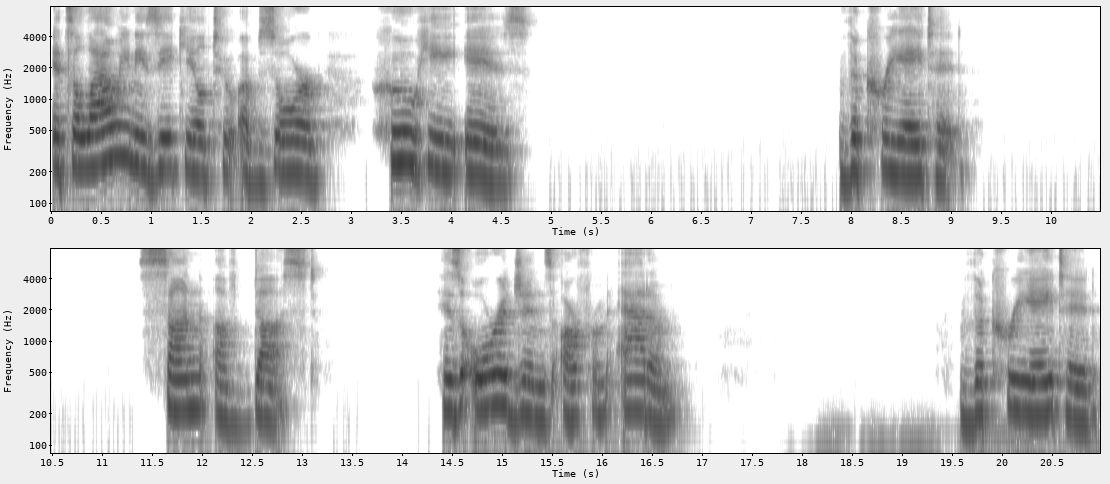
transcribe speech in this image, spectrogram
It's allowing Ezekiel to absorb who he is the created, son of dust. His origins are from Adam, the created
